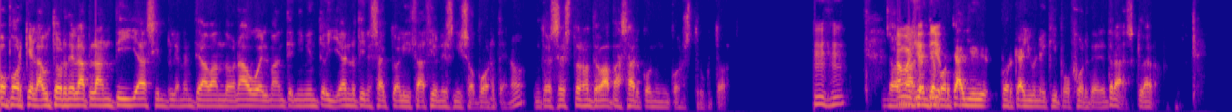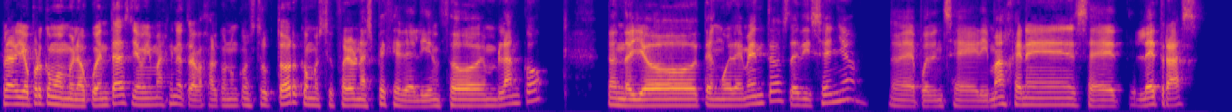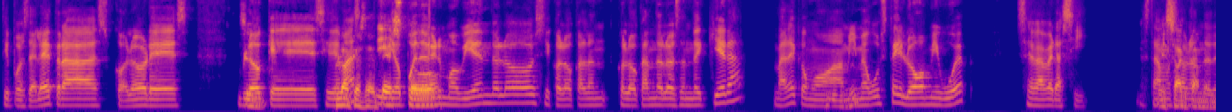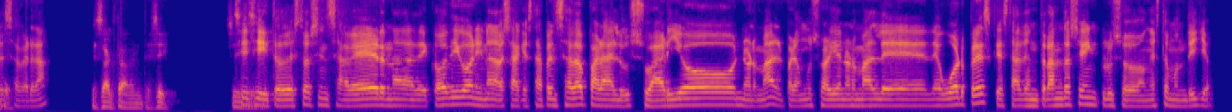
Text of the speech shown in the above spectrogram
O porque el autor de la plantilla simplemente ha abandonado el mantenimiento y ya no tienes actualizaciones ni soporte, ¿no? Entonces, esto no te va a pasar con un constructor. Normalmente porque, hay, porque hay un equipo fuerte detrás, claro. Claro, yo por como me lo cuentas, yo me imagino trabajar con un constructor como si fuera una especie de lienzo en blanco, donde yo tengo elementos de diseño, pueden ser imágenes, eh, letras, tipos de letras, colores, bloques y demás, y yo puedo ir moviéndolos y colocándolos donde quiera, ¿vale? Como a mí me gusta, y luego mi web se va a ver así. Estamos hablando de eso, ¿verdad? Exactamente, sí. Sí, sí, todo esto sin saber nada de código ni nada. O sea, que está pensado para el usuario normal, para un usuario normal de, WordPress que está adentrándose incluso en este mundillo.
